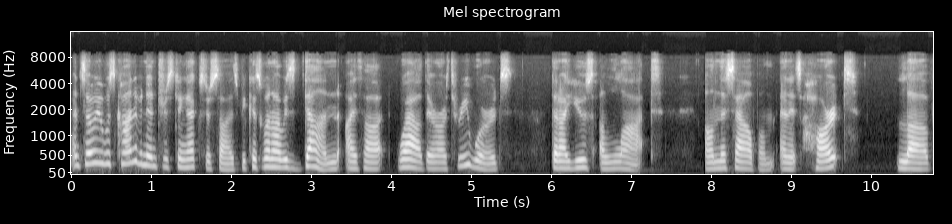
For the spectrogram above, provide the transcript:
And so it was kind of an interesting exercise because when I was done, I thought, wow, there are three words that I use a lot on this album, and it's heart, love,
